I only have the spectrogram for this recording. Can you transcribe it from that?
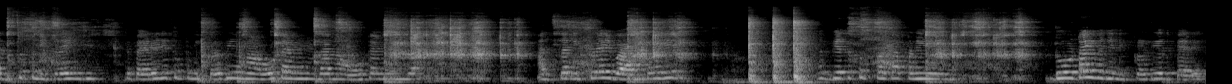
ਅੱਜ ਧੁੱਪ ਨਿਕਲੇਗੀ ਜੀ ਦੁਪਹਿਰੇ ਜੀ ਧੁੱਪ ਨਿਕਲਦੀ ਹੈ ਨਾ ਉਹ ਟਾਈਮ ਹੁੰਦਾ, ਨਾ ਉਹ ਟਾਈਮ ਹੁੰਦਾ। ਅੱਜ ਤਾਂ ਨਿਕਲਿਆ ਹੀ 12 ਵਜੇ ਅੱਗੇ ਤਾਂ ਧੁੱਪ ਤਾਂ ਆਪਣੀ 2:30 ਵਜੇ ਨਿਕਲਦੀ ਹੈ ਦੁਪਹਿਰੇ।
